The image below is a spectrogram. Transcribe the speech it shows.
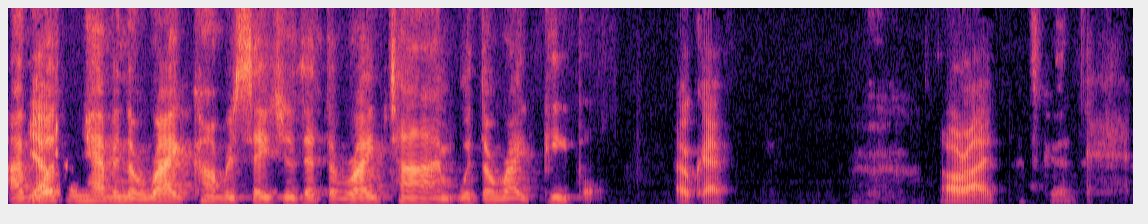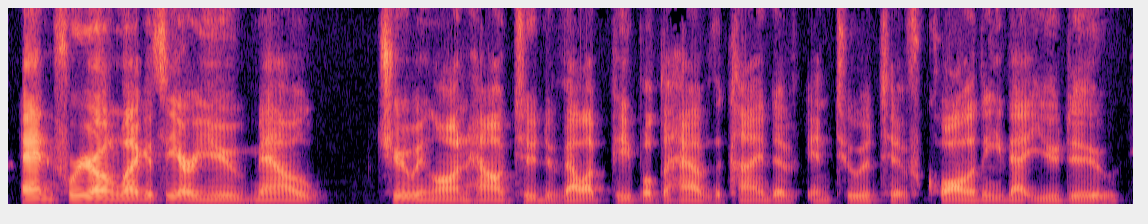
I yep. wasn't having the right conversations at the right time with the right people. Okay. All right. That's good. And for your own legacy, are you now chewing on how to develop people to have the kind of intuitive quality that you do.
